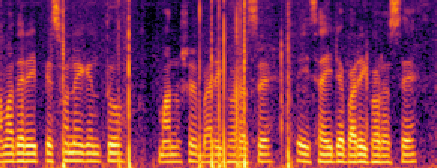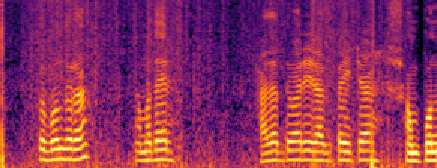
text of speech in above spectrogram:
আমাদের এই পেছনে কিন্তু মানুষের বাড়ি ঘর আছে, এই সাইডে বাড়িঘর আছে। তো বন্ধুরা, আমাদের হাজারদুয়ারি রাজবাড়িটা সম্পূর্ণ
